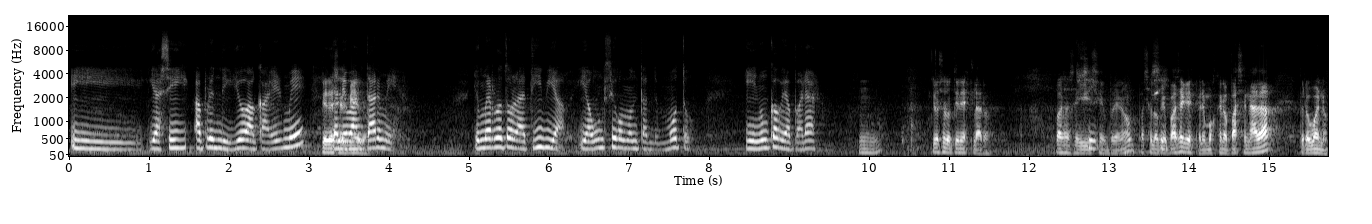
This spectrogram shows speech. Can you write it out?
y, y así aprendí yo a caerme y a miedo. levantarme. Yo me he roto la tibia y aún sigo montando en moto y nunca voy a parar. Ujú. Tú eso lo tienes claro. Vas a seguir Sí. siempre, ¿no? Pase lo Sí. que pase, que esperemos que no pase nada, pero bueno.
